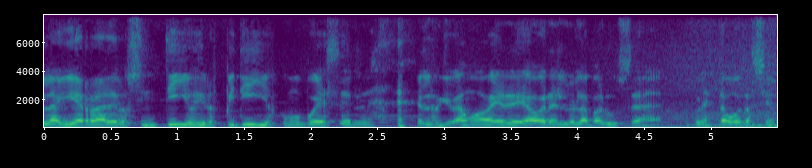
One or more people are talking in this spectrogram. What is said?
la guerra de los cintillos y los pitillos, como puede ser lo que vamos a ver ahora en Lollapalooza con esta votación.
